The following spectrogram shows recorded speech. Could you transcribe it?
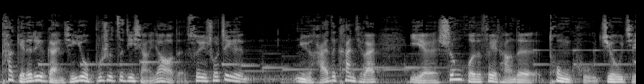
他给的这个感情又不是自己想要的，所以说这个女孩子看起来也生活的非常的痛苦纠结。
